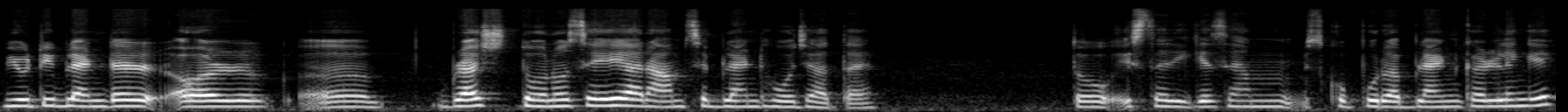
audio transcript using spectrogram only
ब्यूटी ब्लेंडर और ब्रश दोनों से ही आराम से ब्लेंड हो जाता है। तो इस तरीके से हम इसको पूरा ब्लेंड कर लेंगे।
